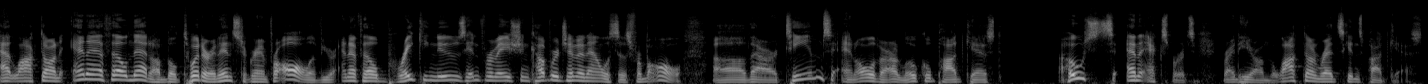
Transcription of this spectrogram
at Locked On NFL Net on both Twitter and Instagram for all of your NFL breaking news, information, coverage, and analysis from all of our teams and all of our local podcast hosts and experts right here on the Locked On Redskins podcast.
